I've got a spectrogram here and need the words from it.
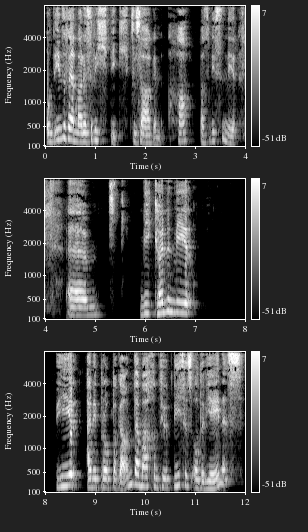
Und insofern war es richtig zu sagen, ha, was wissen wir? Ähm, wie können wir hier eine Propaganda machen für dieses oder jenes,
